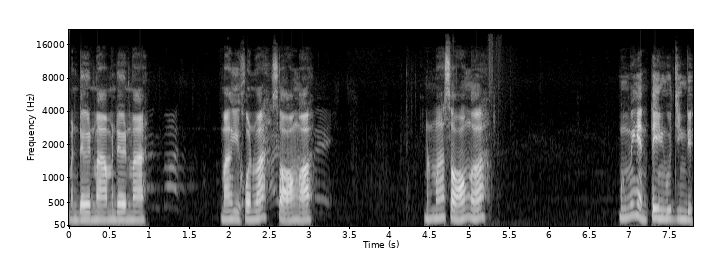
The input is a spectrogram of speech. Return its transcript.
มันเดินมามันเดินมา มากี่คนวะสองเหรอ มันมาสองเหรอ มึงไม่เห็นตีนกูจริงดิ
